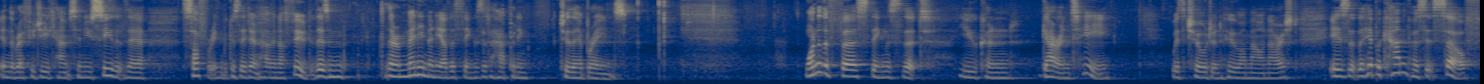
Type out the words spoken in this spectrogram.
in the refugee camps and you see that they're suffering because they don't have enough food, there's, there are many, many other things that are happening to their brains. One of the first things that you can guarantee with children who are malnourished is that the hippocampus itself,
